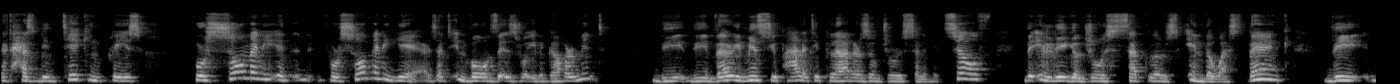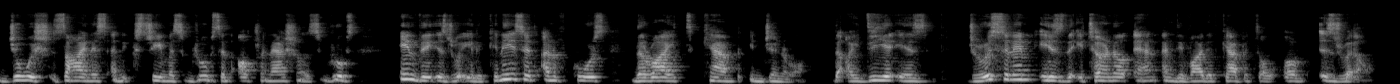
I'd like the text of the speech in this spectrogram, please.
that has been taking place for so many for so many years that involves the Israeli government, the, the very municipality planners of Jerusalem itself, the illegal Jewish settlers in the West Bank, the Jewish Zionist and extremist groups and ultranationalist groups in the Israeli Knesset, and of course, the right camp in general. The idea is Jerusalem is the eternal and undivided capital of Israel,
